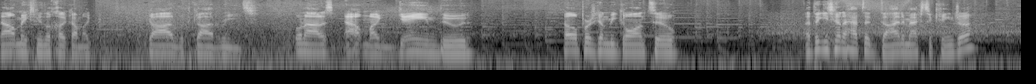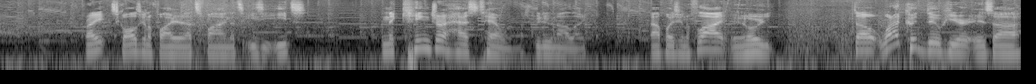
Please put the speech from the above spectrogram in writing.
Now it makes me look like I'm like God with God reads. Tornadus out my game, dude. Helper's going to be gone too. I think he's going to have to Dynamax to Kingdra. Right? Skull's going to fly here. That's fine. That's easy eats. And the Kingdra has Tailwind, which we do not like. That play's to fly. So what I could do here is... uh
